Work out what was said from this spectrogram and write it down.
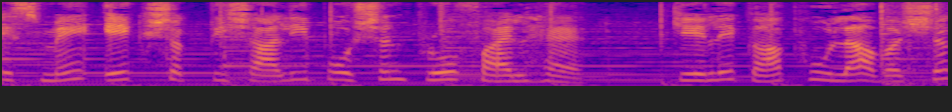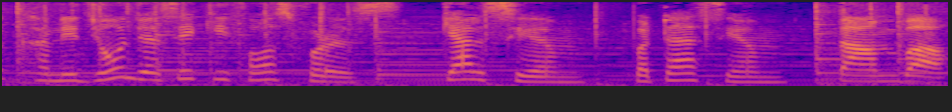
इसमें एक शक्तिशाली पोषण प्रोफ़ाइल है। केले का फूल आवश्यक खनिजों जैसे कि फास्फोरस कैल्शियम पोटेशियम तांबा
